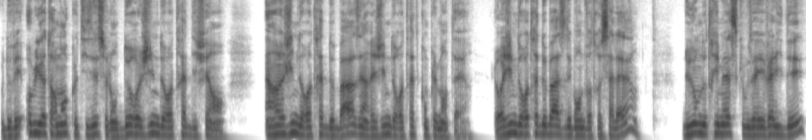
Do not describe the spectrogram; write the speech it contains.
vous devez obligatoirement cotiser selon deux régimes de retraite différents un régime de retraite de base et un régime de retraite complémentaire. Le régime de retraite de base dépend de votre salaire, du nombre de trimestres que vous avez validés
